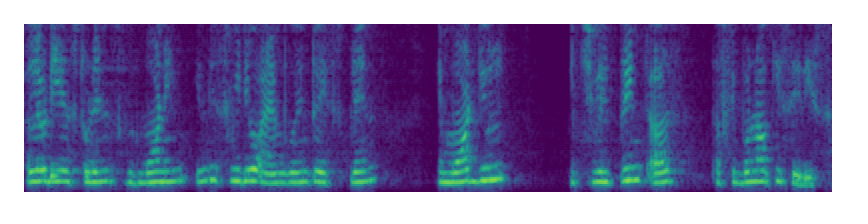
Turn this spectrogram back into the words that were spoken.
Hello dear students, good morning. In this video I am going to explain a module which will print us the Fibonacci series.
